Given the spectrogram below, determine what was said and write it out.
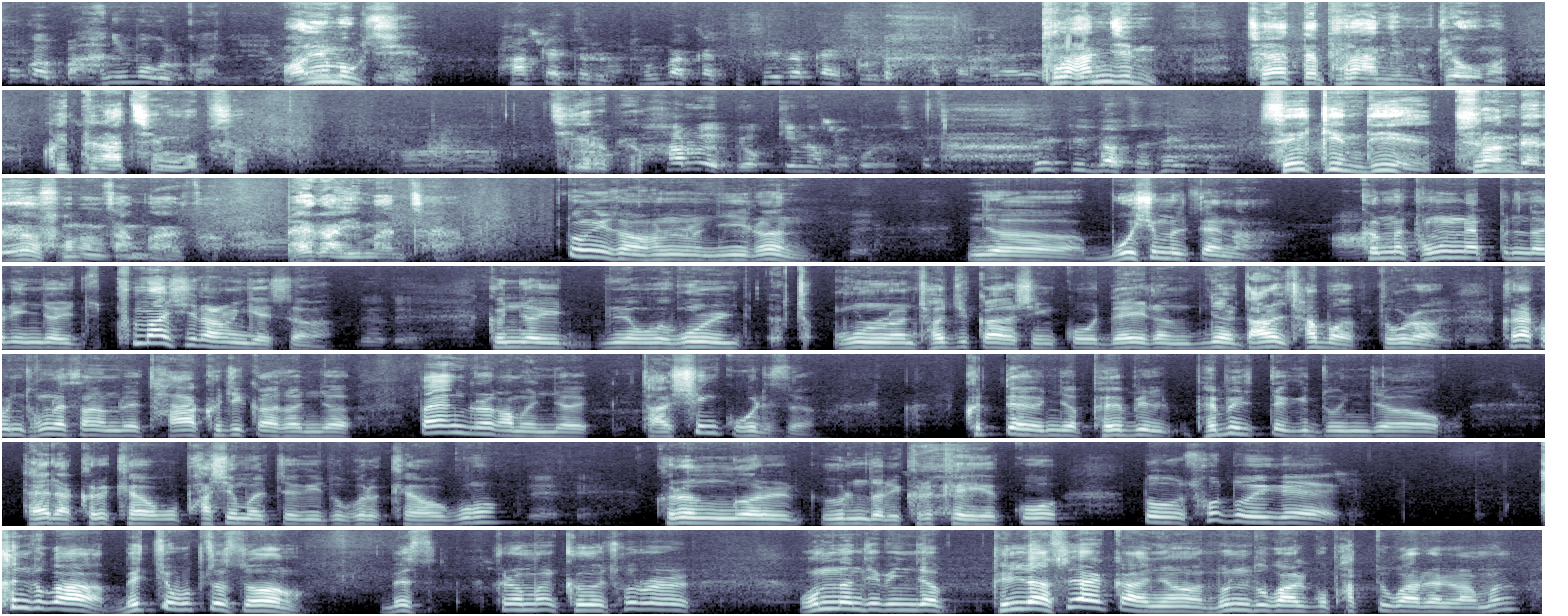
소가 많이 먹을 거 아니에요? 많이 먹지. 바깥으로 두 바깥, 세 바깥 이렇게 갖다 줘야 불한 짐, 저녁 때 불 한 짐 배우면 그때 아침에 없어. 아, 지게를 배워. 하루에 몇 끼나 먹어요 소가? 새끼가 없어, 새끼. 새끼인데 주는 대로요 소는 상가에서 배가 이만차요. 똥에서 하는 일은 네. 이제 못 심을 때나 아. 그러면 동네 분들이 이제 품앗이라는 게 있어. 네네. 그 이제 오늘 저- 오늘은 저 집 가서 신고 내일은 이제 나를 잡아 돌아. 네네. 그래갖고 동네 사람들이 다 그 집 가서 이제 뺑 들어가면 이제 다 신고 그랬어요. 그때 이제 배빌 배빌 때기도 이제 대략 그렇게 하고 바심을 때기도 그렇게 하고 네네. 그런 걸 어른들이 그렇게 했고 또 소도 이게 큰 소가 몇 집 없었어. 몇, 그러면 그 소를 없는 집이 이제 빌려 써야 할 거 아니야. 눈도 갈고 밭도 가려면.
